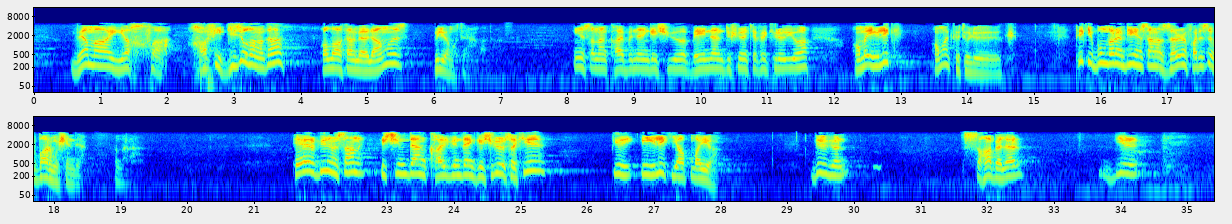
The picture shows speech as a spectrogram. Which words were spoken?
ve ma yahfa hafi gizli olanı da Allah Teala Mevlamız biliyor muhtemelen. İnsanın kalbinden geçiyor, beyninden düşünüyor, tefekkür ediyor. Ama iyilik, ama kötülük. Peki bunların bir insana zararı faydası var mı şimdi? Bunlara. Eğer bir insan içinden, kalbinden geçiriyorsa ki bir iyilik yapmayı bir gün sahabeler bir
